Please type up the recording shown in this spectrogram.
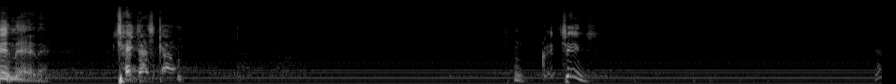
Amen. Change has come. Great change. Yeah.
